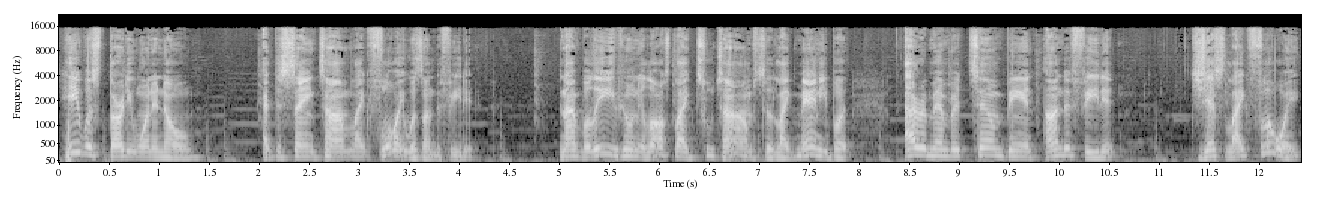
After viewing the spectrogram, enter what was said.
he was 31 and 0 at the same time like Floyd was undefeated. And I believe he only lost like two times to like Manny, but I remember Tim being undefeated just like Floyd.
